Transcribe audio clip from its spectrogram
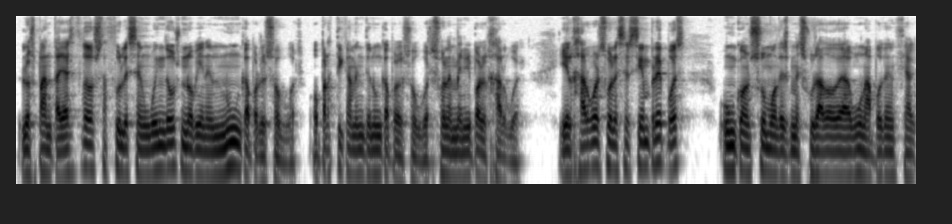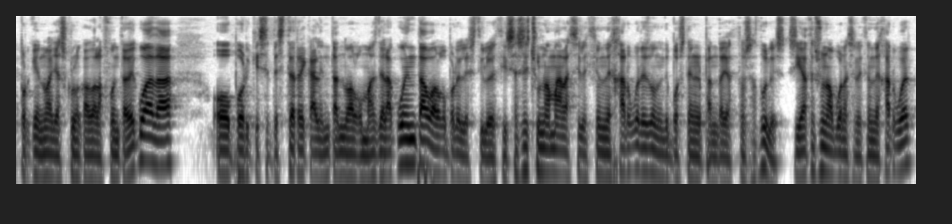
los pantallazos azules en Windows no vienen nunca por el software, o prácticamente nunca por el software, suelen venir por el hardware. Y el hardware suele ser siempre, pues, un consumo desmesurado de alguna potencia porque no hayas colocado la fuente adecuada, o porque se te esté recalentando algo más de la cuenta, o algo por el estilo. Es decir, si has hecho una mala selección de hardware es donde puedes tener pantallazos azules. Si haces una buena selección de hardware,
